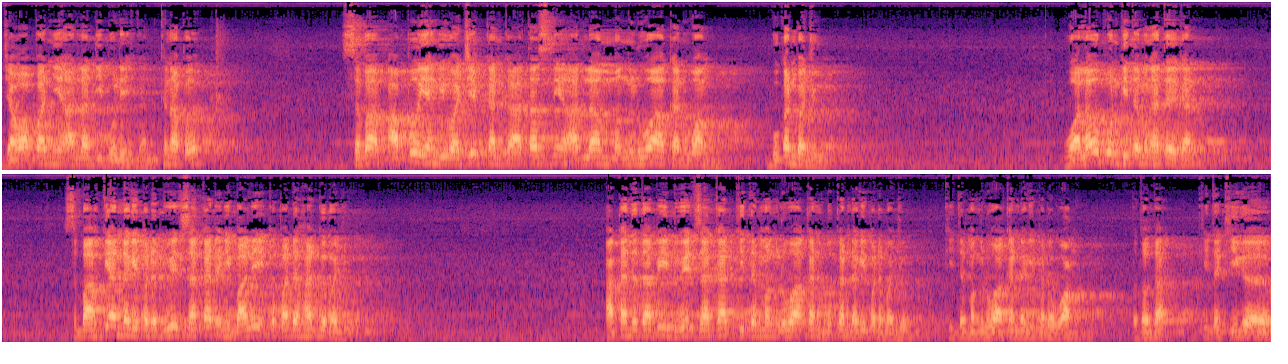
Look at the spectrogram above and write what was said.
Jawapannya adalah dibolehkan. Kenapa? Sebab apa yang diwajibkan ke atasnya adalah mengeluarkan wang Bukan baju. Walaupun kita mengatakan Sebahagian daripada duit zakat ini balik kepada harga baju Akan tetapi duit zakat kita mengeluarkan bukan daripada baju. Kita mengeluarkan daripada wang. Betul tak? Kita kira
